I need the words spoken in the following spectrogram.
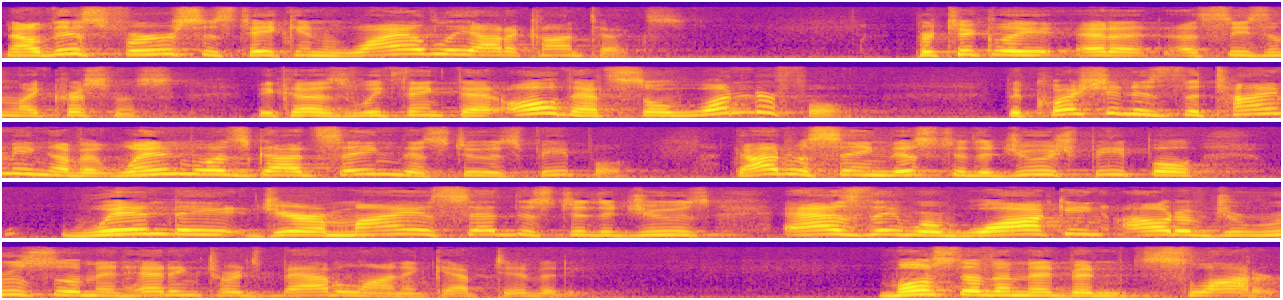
Now, this verse is taken wildly out of context, particularly at a, a season like Christmas, because we think that, oh, that's so wonderful. The question is the timing of it. When was God saying this to his people? God was saying this to the Jewish people when they Jeremiah said this to the Jews as they were walking out of Jerusalem and heading towards Babylon in captivity. Most of them had been slaughtered.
